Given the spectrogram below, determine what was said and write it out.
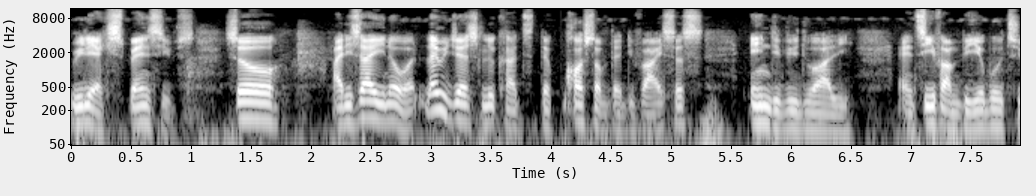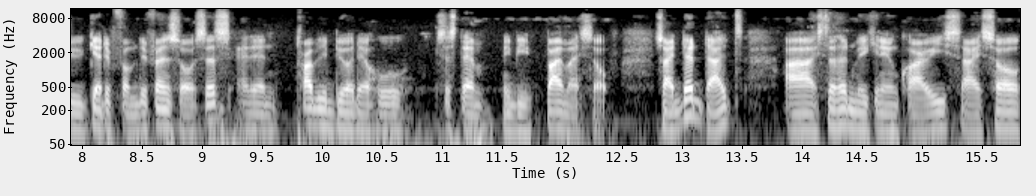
really expensive. So I decided, you know what, let me just look at the cost of the devices individually and see if I'm be able to get it from different sources and then probably build a whole system maybe by myself. So I did that. I started making inquiries. I saw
